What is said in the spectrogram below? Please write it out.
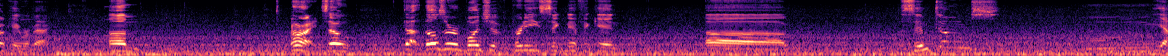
Okay, we're back. Um, all right, so th- those are a bunch of pretty significant uh, symptoms. Mm, yeah,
